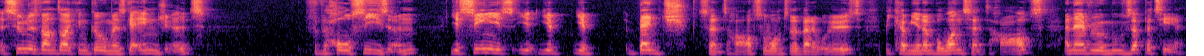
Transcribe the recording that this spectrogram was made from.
as soon as Van Dijk and Gomez get injured for the whole season, your senior, your, your, your bench centre halves, for want of a better word, become your number one centre halves, and everyone moves up a tier.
